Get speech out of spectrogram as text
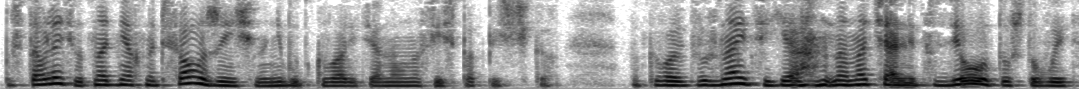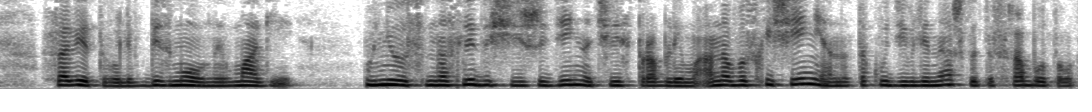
Представляете, вот на днях написала женщина, не буду говорить, она у нас есть в подписчиках. Говорит, вы знаете, я на начальницу сделала то, что вы советовали в безмолвной магии – у нее на следующий же день начались проблемы. Она в восхищении, она так удивлена, что это сработало.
